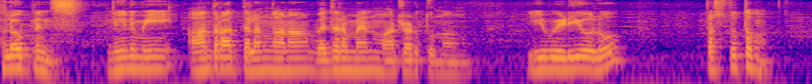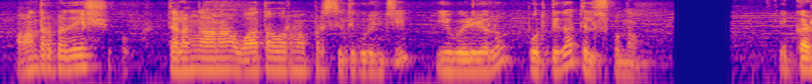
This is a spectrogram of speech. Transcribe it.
హలో ఫ్రెండ్స్ నేను మీ ఆంధ్ర తెలంగాణ వెదర్ మ్యాన్ మాట్లాడుతున్నాను. ఈ వీడియోలో ప్రస్తుతం ఆంధ్రప్రదేశ్ తెలంగాణ వాతావరణ పరిస్థితి గురించి ఈ వీడియోలో పూర్తిగా తెలుసుకుందాం. ఇక్కడ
